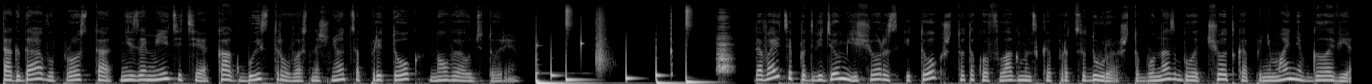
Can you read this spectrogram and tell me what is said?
тогда вы просто не заметите, как быстро у вас начнется приток новой аудитории. Давайте подведем еще раз итог, что такое флагманская процедура, чтобы у нас было четкое понимание в голове.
